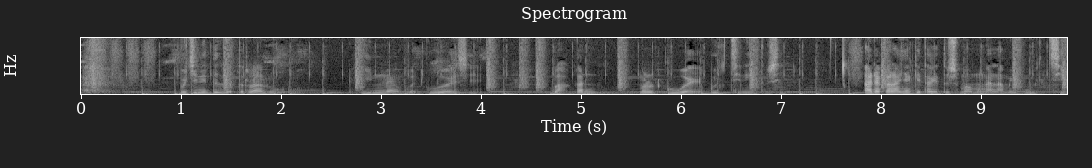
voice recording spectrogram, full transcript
Bucin itu gak terlalu hina buat gue sih. Bahkan menurut gue ya bucin itu sih ada kalanya kita itu semua mengalami bucin.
